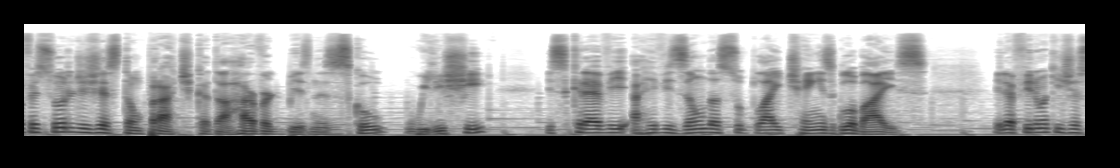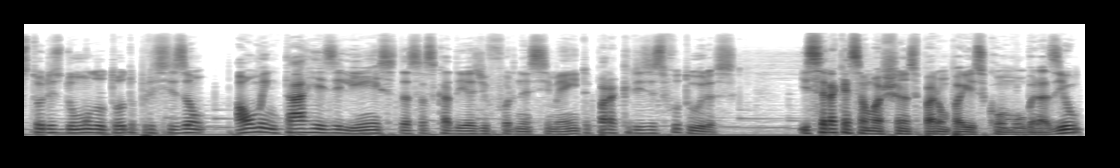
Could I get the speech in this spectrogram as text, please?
professor de gestão prática da Harvard Business School, Willie Shih, escreve a revisão das supply chains globais. Ele afirma que gestores do mundo todo precisam aumentar a resiliência dessas cadeias de fornecimento para crises futuras. E será que essa é uma chance para um país como o Brasil?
